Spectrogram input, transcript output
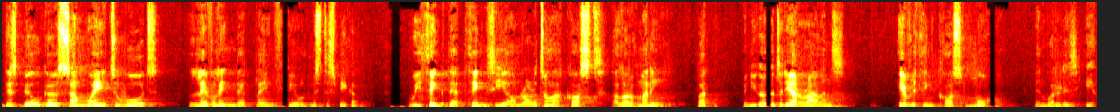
This bill goes some way towards levelling that playing field, Mr. Speaker. We think that things here on Rarotonga cost a lot of money, but when you go to the outer islands, everything costs more than what it is here.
